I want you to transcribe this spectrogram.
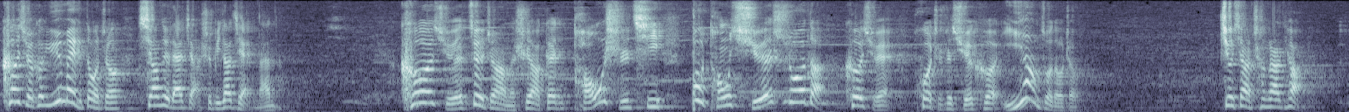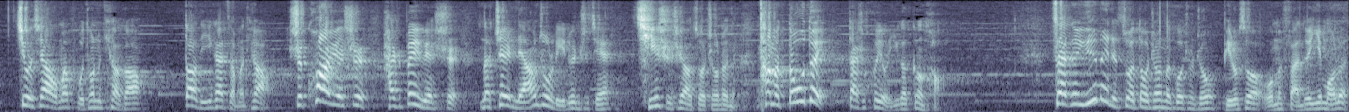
科学和愚昧的斗争相对来讲是比较简单的。科学最重要的是要跟同时期不同学说的科学或者是学科一样做斗争，就像撑杆跳，就像我们普通的跳高。到底应该怎么跳？是跨越式还是背越式？那这两种理论之间其实是要做争论的。他们都对，但是会有一个更好。在跟愚昧的做斗争的过程中，比如说我们反对阴谋论，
